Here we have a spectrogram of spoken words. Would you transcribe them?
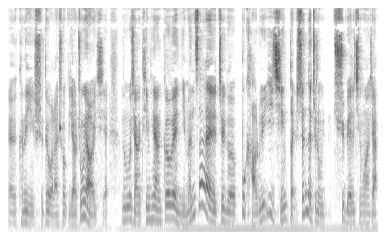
呃，可能饮食对我来说比较重要一些。那么我想听听各位，你们在这个不考虑疫情本身的这种区别的情况下，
